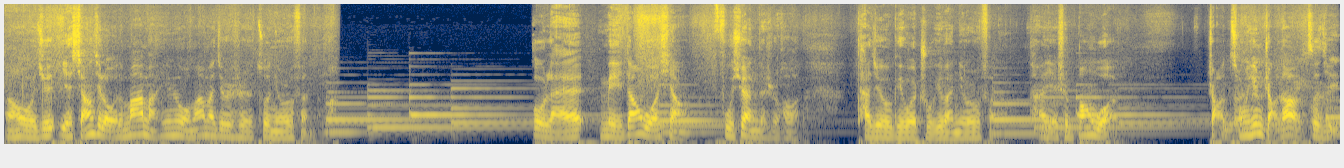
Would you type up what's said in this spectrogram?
然后我就也想起了我的妈妈，因为我妈妈就是做牛肉粉的嘛。后来每当我想复炫的时候，他就给我煮一碗牛肉粉，他也是帮我找重新找到自己，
